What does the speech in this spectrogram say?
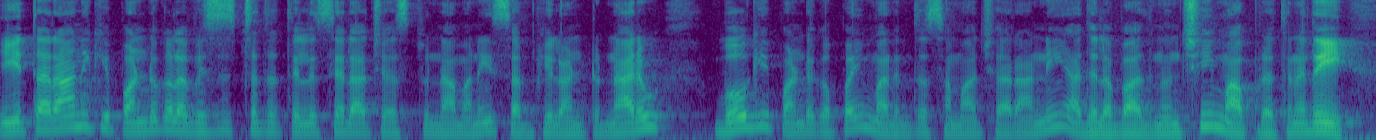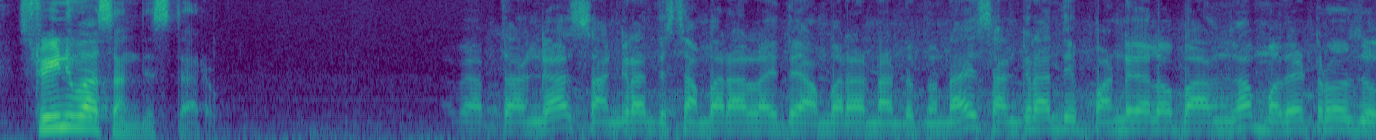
ఈ తరానికి పండుగల విశిష్టత తెలిసేలా చేస్తున్నామని సభ్యులు అంటున్నారు. భోగి పండుగపై మరింత సమాచారాన్ని ఆదిలాబాద్ నుంచి మా ప్రతినిధి శ్రీనివాస్ అందిస్తారు. వ్యాప్తంగా సంక్రాంతి సంబరాలు అయితే అంబరాన్ని అంటున్నాయి సంక్రాంతి పండుగలో భాగంగా మొదటి రోజు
